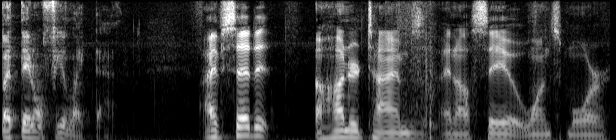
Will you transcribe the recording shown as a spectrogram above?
But they don't feel like that. I've said it a hundred times, and I'll say it once more.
